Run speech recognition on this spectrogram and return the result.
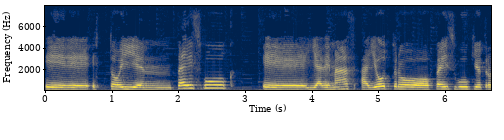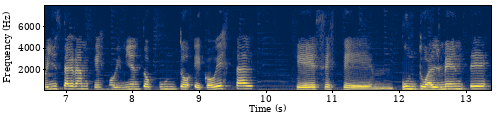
eh, estoy en Facebook eh, y además hay otro Facebook y otro Instagram que es movimiento.ecogestalt, que es este mm, puntualmente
